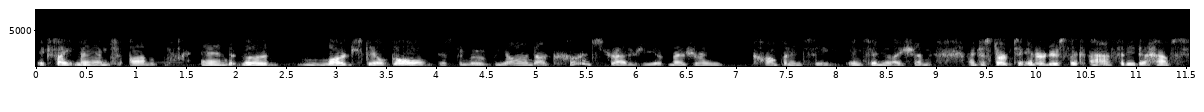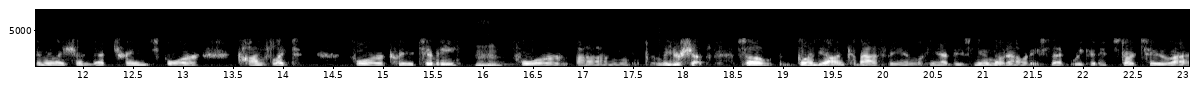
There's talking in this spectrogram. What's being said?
excitement, um, and the large scale goal is to move beyond our current strategy of measuring competency in simulation and to start to introduce the capacity to have simulation that trains for conflict for creativity, mm-hmm. for um, leadership. So going beyond capacity and looking at these new modalities that we could start to uh,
